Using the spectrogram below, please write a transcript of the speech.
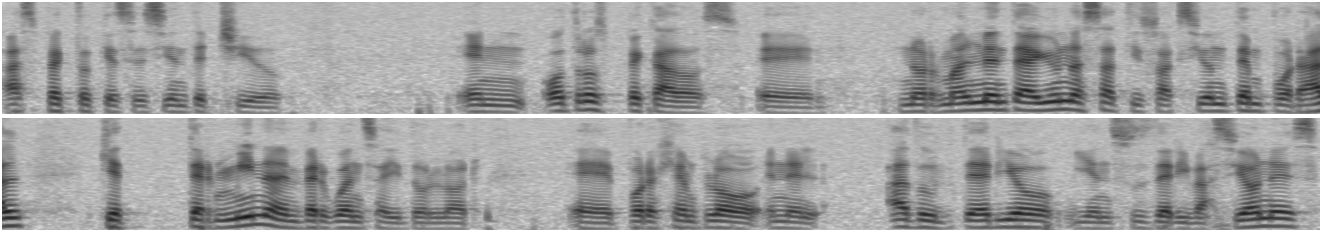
aspecto que se siente chido. En otros pecados, eh, normalmente hay una satisfacción temporal que termina en vergüenza y dolor. Eh, por ejemplo, en el adulterio y en sus derivaciones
